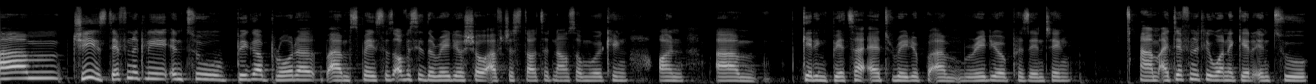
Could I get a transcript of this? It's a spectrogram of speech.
Um, geez, definitely into bigger, broader um, spaces. Obviously, the radio show I've just started now, so I'm working on um, getting better at radio, um, radio presenting. Um, I definitely want to get into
